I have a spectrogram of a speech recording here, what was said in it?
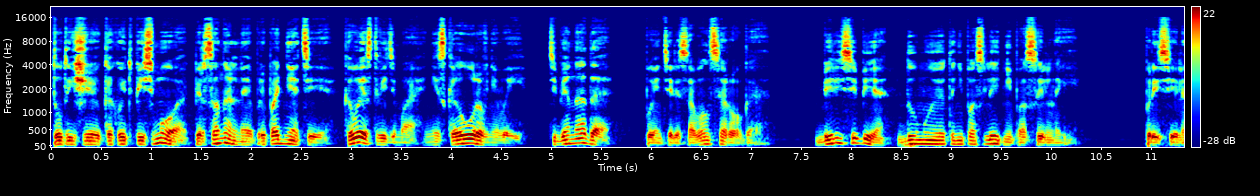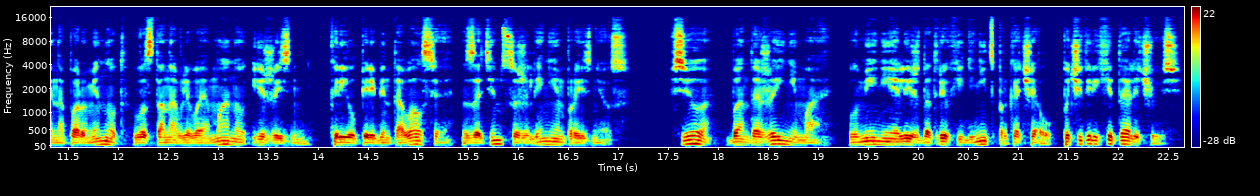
«Тут еще какое-то письмо, персональное при поднятии. Квест, видимо, низкоуровневый. Тебе надо?» – поинтересовался Рога. «Бери себе, думаю, это не последний посыльный». Присели на пару минут, восстанавливая ману и жизнь. Крил перебинтовался, затем с сожалением произнес. «Все, бандажей нема. Умение лишь до трех единиц прокачал. По четыре хита лечусь».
